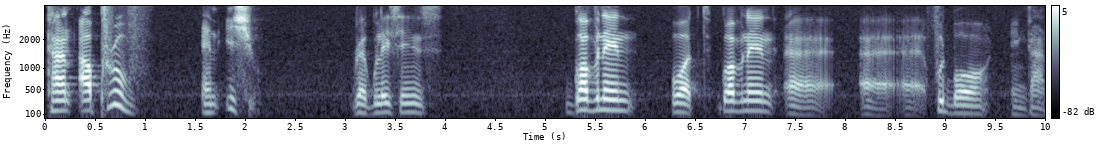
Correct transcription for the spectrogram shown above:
can approve and issue regulations governing what? Governing uh, uh, uh, football in Ghana.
